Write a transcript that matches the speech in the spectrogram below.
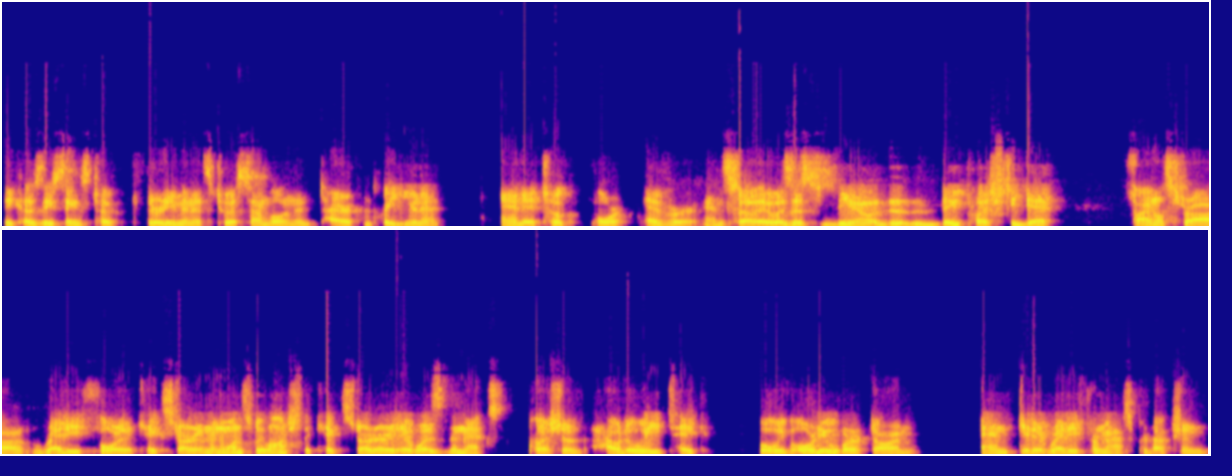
because these things took 30 minutes to assemble an entire complete unit and it took forever. And so it was this, you know, the, the big push to get Final Straw ready for the Kickstarter. And then once we launched the Kickstarter, it was the next push of how do we take what we've already worked on and get it ready for mass production.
